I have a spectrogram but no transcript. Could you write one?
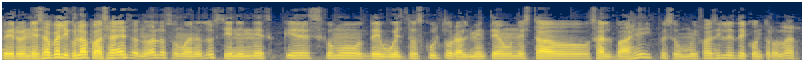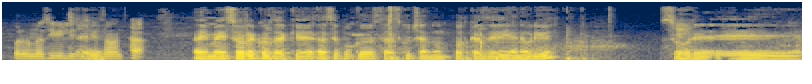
pero en esa película pasa eso, ¿no? A los humanos los tienen es, es como devueltos culturalmente a un estado salvaje y pues son muy fáciles de controlar para una civilización Sí. avanzada. Ahí me hizo recordar que hace poco estaba escuchando un podcast de Diana Uribe sobre,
